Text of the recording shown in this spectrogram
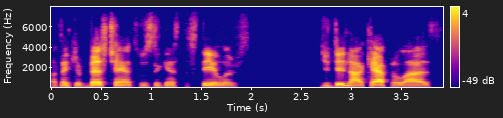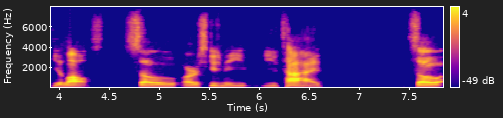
I think your best chance was against the Steelers you did not capitalize, you lost. So, or excuse me, you, you tied. So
